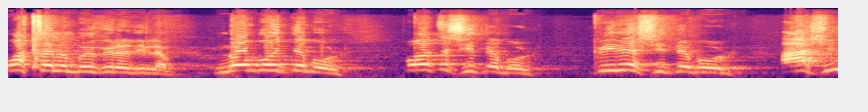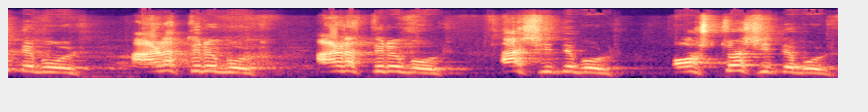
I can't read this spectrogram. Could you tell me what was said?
পঁচানব্বই করে দিলাম। নব্বইতে বোল্ট পঁচাশিতে বোল্ট বিরাশিতে বোল্ট আশিতে বোল্ট আটাত্তরে বোল্ট আটাত্তরে বোল্ট আশিতে বোল্ট অষ্টআশিতে বোল্ট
